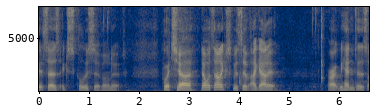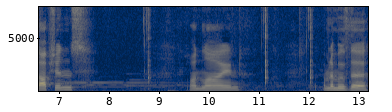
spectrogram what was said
it says exclusive on it. Which, uh, no, it's not exclusive. I got it. Alright, we head into this options. Online. I'm gonna move the...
